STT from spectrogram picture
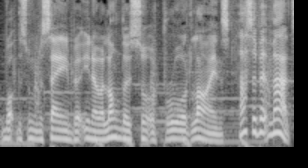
what this woman was saying, but, you know, along those sort of broad lines, that's a bit mad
